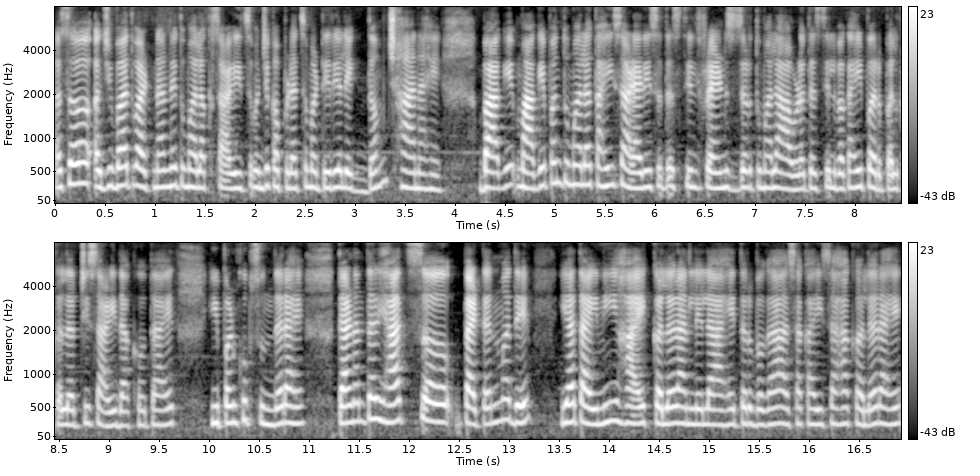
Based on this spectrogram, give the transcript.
असं अजिबात वाटणार नाही तुम्हाला साडीचं म्हणजे कपड्याचं मटेरियल एकदम छान आहे. बागे मागे पण तुम्हाला काही साड्या दिसत असतील फ्रेंड्स जर तुम्हाला आवडत असतील बघा ही पर्पल कलरची साडी दाखवत आहेत. ही पण खूप सुंदर आहे. त्यानंतर ह्याच पॅटर्नमध्ये या ताईनी हा एक कलर आणलेला आहे. तर बघा असा काहीसा हा कलर आहे.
